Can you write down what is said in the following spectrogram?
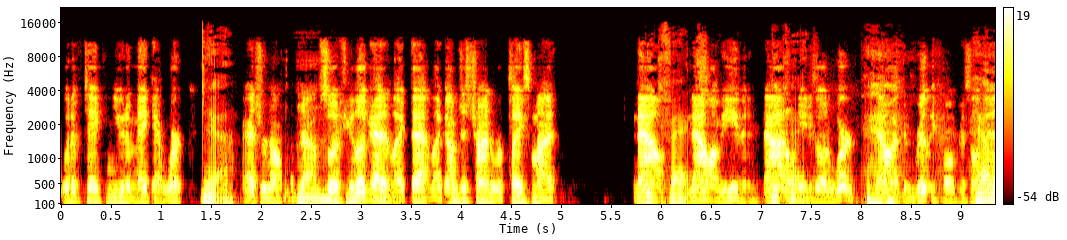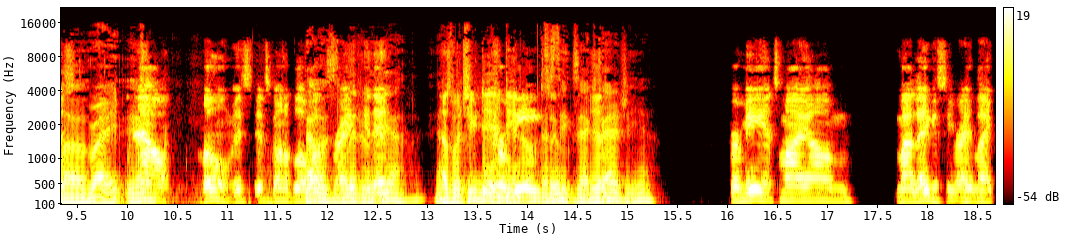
would have taken you to make at work Yeah. at your normal job? Mhm. So if you look at it like that, like I'm just trying to replace my now now I'm even. Now Big I don't need to go to work. Now I can really focus on Hello. this. Right. Yeah. Now, boom, it's it's gonna blow that up, was right? literally And then yeah. That's what you did, For Dino. me, That's the exact Yeah. strategy. Yeah. for me, it's my um my legacy, right? Like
